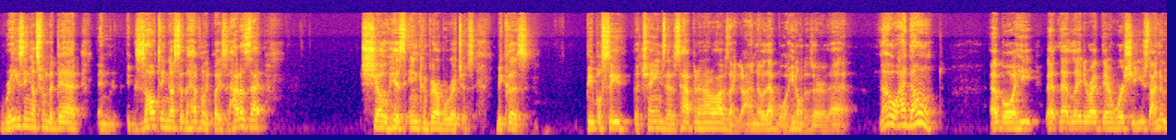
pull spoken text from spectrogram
raising us from the dead and exalting us to the heavenly places, how does that show his incomparable riches? Because people see the change that has happened in our lives, like, I know that boy, he don't deserve that. No, I don't. That boy, he that, that lady right there where she used to, I knew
